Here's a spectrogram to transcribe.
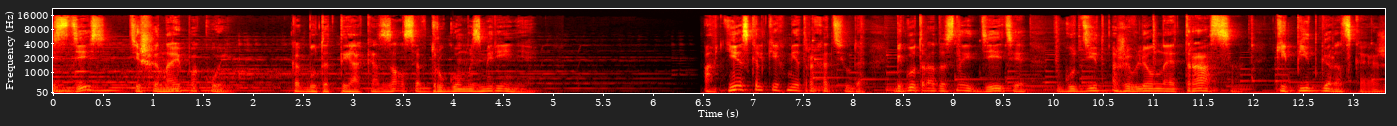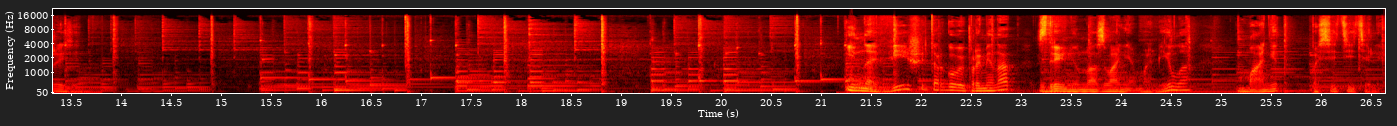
Здесь тишина и покой, как будто ты оказался в другом измерении. А в нескольких метрах отсюда бегут радостные дети, гудит оживленная трасса, кипит городская жизнь. И новейший торговый променад с древним названием Мамила манит посетителей.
